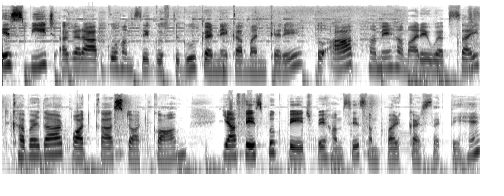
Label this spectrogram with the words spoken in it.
इस बीच अगर आपको हमसे गुफ्तगू करने का मन करे तो आप हमें हमारे website Khabardar podcast dot com या फेसबुक पेज पे हमसे संपर्क कर सकते हैं।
